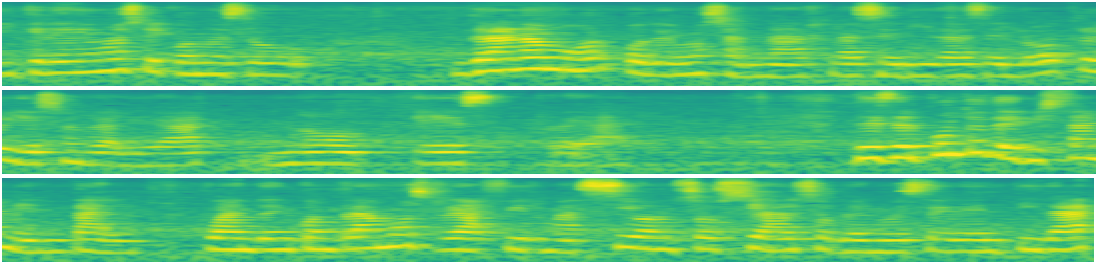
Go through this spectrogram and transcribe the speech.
y creemos que con nuestro gran amor podemos sanar las heridas del otro y eso en realidad no es real. Desde el punto de vista mental, cuando encontramos reafirmación social sobre nuestra identidad,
